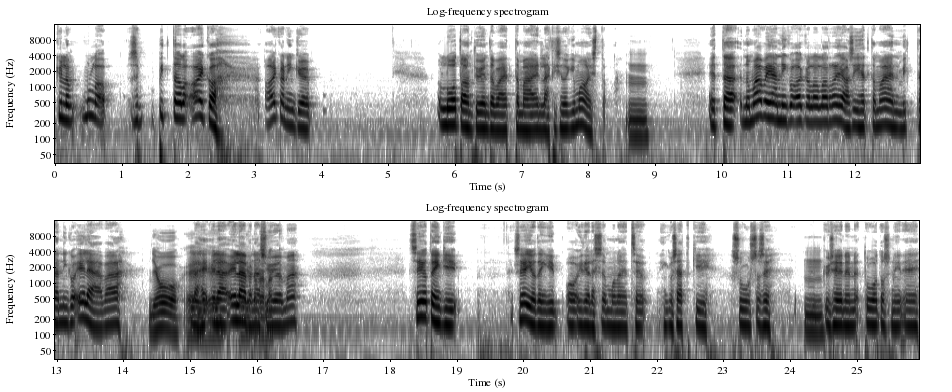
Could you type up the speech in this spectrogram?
kyllä mulla se pitää olla aika, aika niinkö luotaan työntävä, että mä en lähtisi jotakin maistamaan. Mm. Että no mä veän niinku aika lailla rajaa siihen, että mä en mitään niinku elävää Joo, ei, lähde ei, elä, elävänä ei syömään. Se jotenkin, se ei jotenkin ole itselle semmoinen, että se niinku sätkii suussa se Mm. kyseinen tuotos, niin ei.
